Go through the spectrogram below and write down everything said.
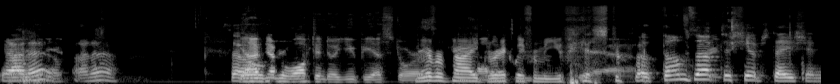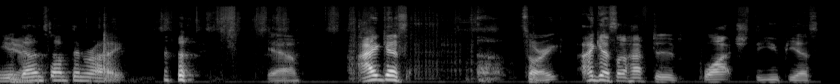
Yeah, I know. I know. So yeah, I've never walked into a UPS store. never buy bought directly from- from a ups Yeah. store so thumbs up to ShipStation. You've Yeah. done something right. Yeah. I guess sorry. I guess I'll have to watch the UPS.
